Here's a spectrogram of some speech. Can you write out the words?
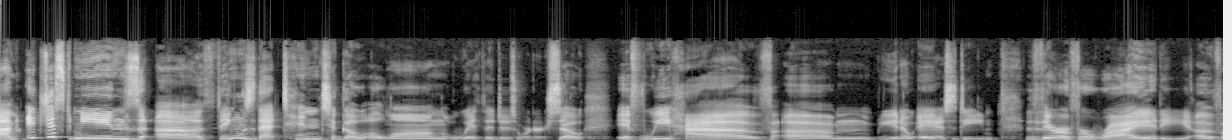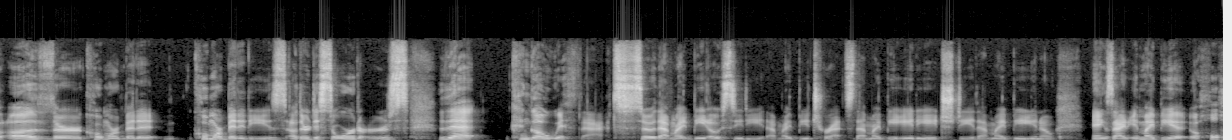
Um, it just means uh, things that tend to go along with a disorder. So if we have, um, you know, ASD, there are a variety of other comorbid comorbidities, other disorders that can go with that. So that might be OCD, that might be Tourette's, that might be ADHD, that might be, you know, anxiety. It might be a, a whole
